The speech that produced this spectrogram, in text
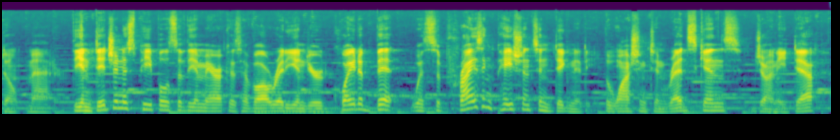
don't matter. The indigenous peoples of the Americas have already endured quite a bit with surprising patience and dignity. The Washington Redskins, Johnny Depp,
